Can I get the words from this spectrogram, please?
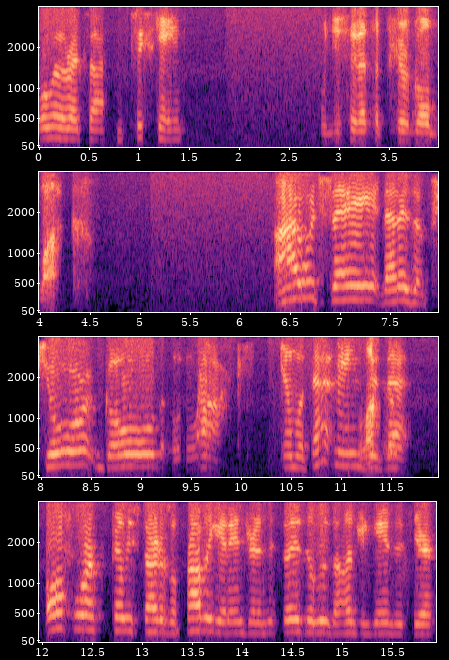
over the Red Sox in six games. Would you say that's a pure gold lock? I would say that is a pure gold lock. And what that means Lock is that all four Philly starters will probably get injured, and the Phillies will lose 100 games this year.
